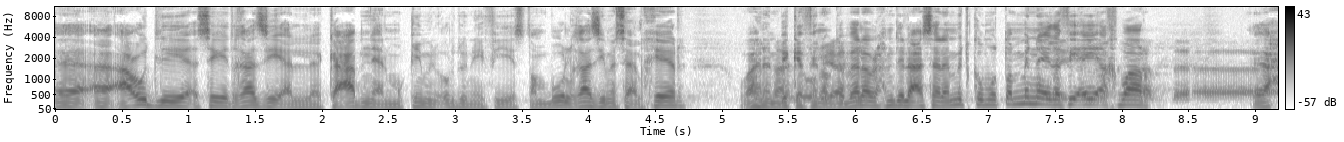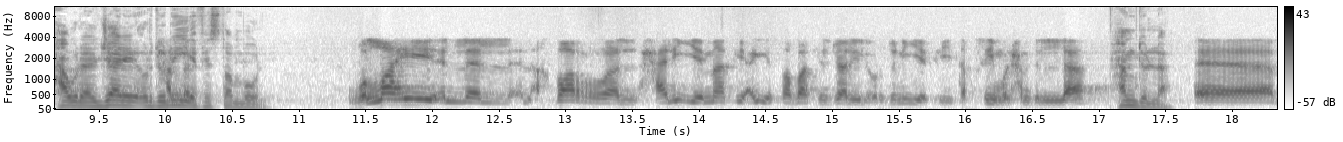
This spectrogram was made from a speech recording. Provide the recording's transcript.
آه، آه، أعود للسيد غازي الكعبني المقيم الأردني في إسطنبول، غازي مساء الاخير واهلا بك في نبض البلا والحمد لله على سلامتكم وطمنا إذا في أي أخبار حول الجالية الأردنية في إسطنبول. والله الأخبار الحالية ما في أي إصابات للجاليه الأردنية في تقسيم والحمد لله الحمد لله. آه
